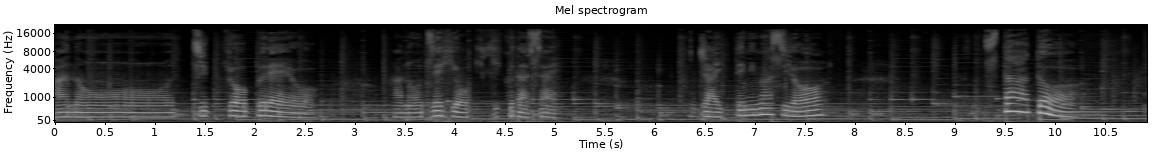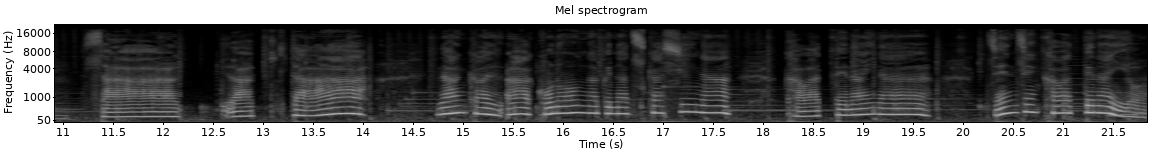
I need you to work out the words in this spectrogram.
あのー、実況プレイをあのぜひお聞きください。じゃあ行ってみますよ。スタート。さああ来た。なんかあこの音楽懐かしいな。変わってないな。全然変わってないよ。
